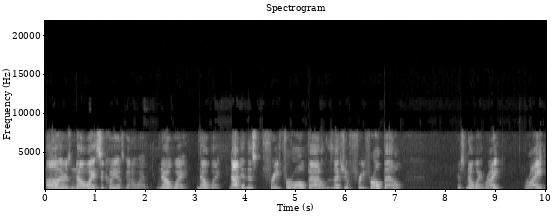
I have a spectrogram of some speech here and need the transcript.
Oh, there's no way Tsukuyo's gonna win. No way. No way. Not in this free for all battle. This is actually a free for all battle. There's no way, right? Right?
